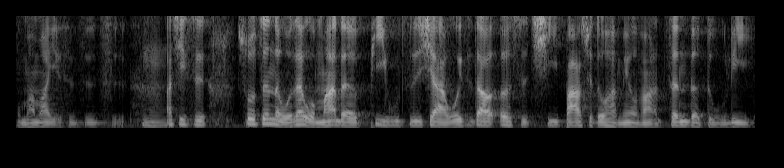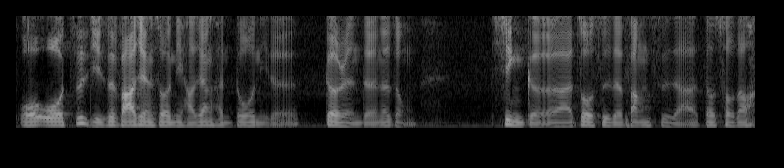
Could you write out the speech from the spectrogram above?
我妈妈也是支持。嗯，啊，其实说真的，我在我妈的庇护之下，我一直到二十七八岁都还没有办法真的独立。我我自己是发现说，你好像很多你的个人的那种性格啊、做事的方式啊，都受到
